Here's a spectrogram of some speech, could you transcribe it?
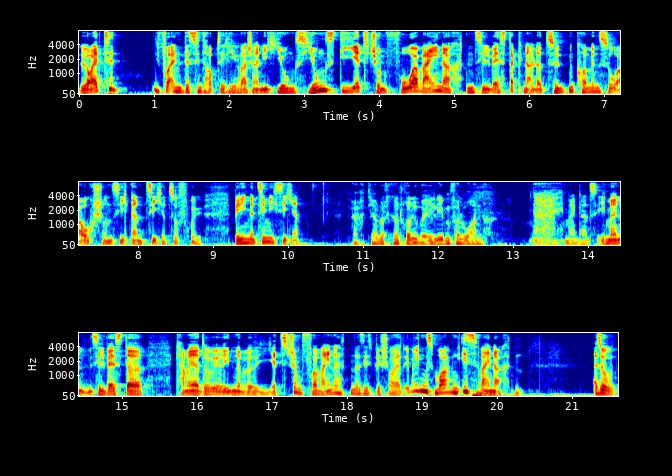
Leute, vor allem das sind hauptsächlich wahrscheinlich Jungs. Jungs, die jetzt schon vor Weihnachten Silvesterknaller zünden, kommen so auch schon sich ganz sicher zu früh. Bin ich mir ziemlich sicher. Ach, die haben doch die Kontrolle über ihr Leben verloren. Ich meine, ganz, ich meine, Silvester kann man ja darüber reden, aber jetzt schon vor Weihnachten, das ist bescheuert. Übrigens, morgen ist Weihnachten. Also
